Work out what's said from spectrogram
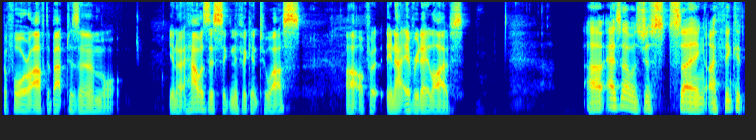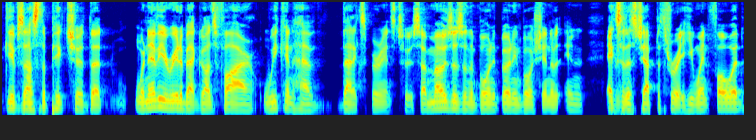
before or after baptism, or you know how is this significant to us uh, in our everyday lives? Uh, as I was just saying, I think it gives us the picture that whenever you read about God's fire, we can have that experience too. So Moses and the burning bush in in mm-hmm. Exodus mm. chapter three, he went forward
